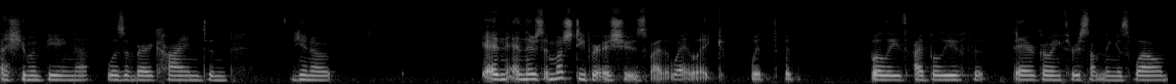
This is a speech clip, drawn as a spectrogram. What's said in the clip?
a human being that wasn't very kind and, you know, and and there's much deeper issues by the way, like with with bullies, I believe that they're going through something as well.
